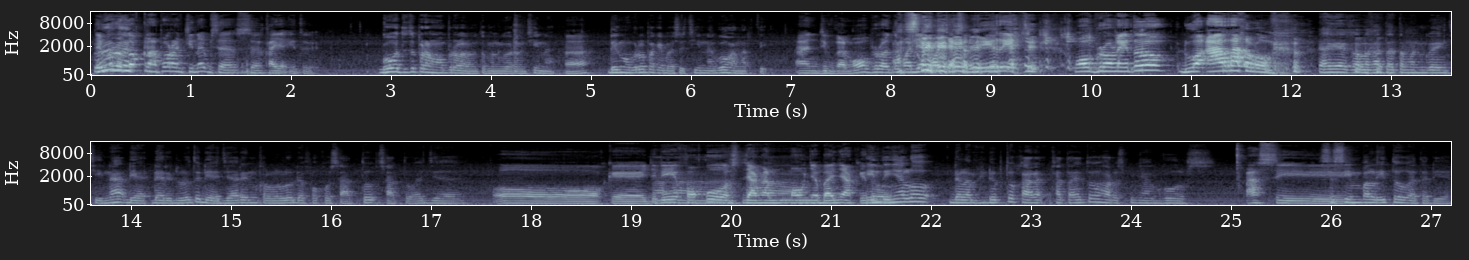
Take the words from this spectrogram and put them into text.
Tapi menurut lo kenapa orang Cina bisa sekaya itu? Gue waktu itu pernah ngobrol sama temen gue orang Cina. Hah? Dia ngobrol pakai bahasa Cina, gue gak ngerti. Anjing bukan ngobrol, cuma dia ngoceh sendiri. Ngobrolnya itu dua arah loh. Kayak kalau kata temen gue yang Cina, dia dari dulu tuh diajarin kalau lu udah fokus satu, satu aja. Oh, oke. Jadi Ah. fokus, jangan maunya banyak gitu. Intinya lu dalam hidup tuh katanya tuh harus punya goals. Asik. Sesimpel itu kata dia.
